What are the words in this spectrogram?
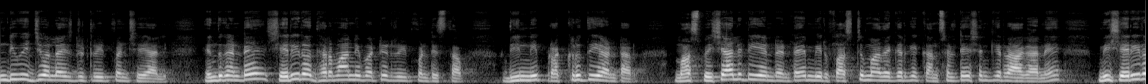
ఇండివిజువలైజ్డ్ ట్రీట్మెంట్ చేయాలి. ఎందుకంటే శరీర ధర్మాన్ని బట్టి ట్రీట్మెంట్ ఇస్తాం. దీన్ని ప్రకృతి అంటారు. మా స్పెషాలిటీ ఏంటంటే మీరు ఫస్ట్ మా దగ్గరికి కన్సల్టేషన్కి రాగానే మీ శరీర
